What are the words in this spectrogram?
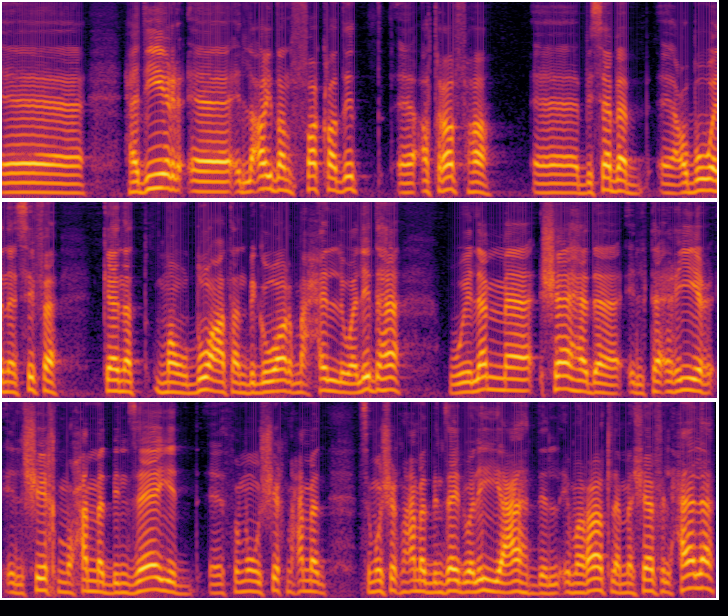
آه، هدير آه، اللي أيضا فقدت آه، أطرافها بسبب عبوة ناسفة كانت موضوعة بجوار محل والدها. ولما شاهد التقرير الشيخ محمد بن زايد سمو الشيخ محمد سمو الشيخ محمد بن زايد ولي عهد الإمارات لما شاف الحالة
